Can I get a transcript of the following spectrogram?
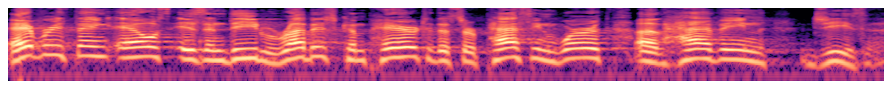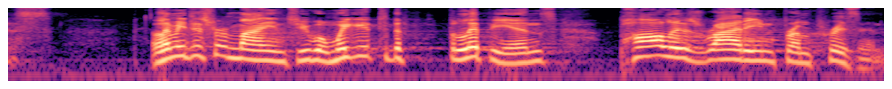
Everything else is indeed rubbish compared to the surpassing worth of having Jesus. Let me just remind you when we get to the Philippians, Paul is writing from prison.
